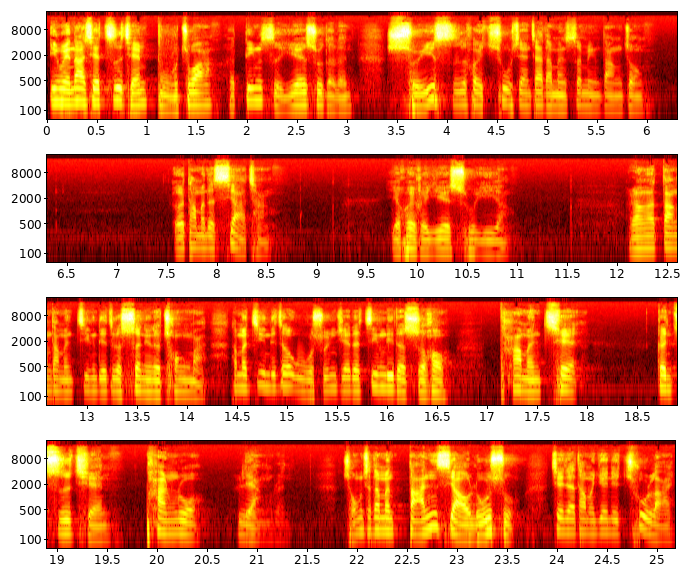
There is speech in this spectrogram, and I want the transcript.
因为那些之前捕抓和钉死耶稣的人，随时会出现在他们生命当中，而他们的下场也会和耶稣一样。然而，当他们经历这个圣灵的充满，他们经历这个五旬节的经历的时候，他们却跟之前判若两人。从前他们胆小如鼠，现在他们愿意出来，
